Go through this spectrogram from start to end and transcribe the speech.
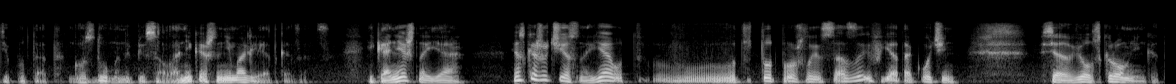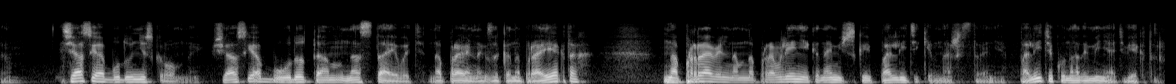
депутат Госдумы написал, они, конечно, не могли отказаться. И, конечно, я, я скажу честно, я вот, вот в тот прошлый созыв, я так очень себя вел скромненько там. Сейчас я буду нескромный. Сейчас я буду там настаивать на правильных законопроектах, на правильном направлении экономической политики в нашей стране. Политику надо менять, вектор.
